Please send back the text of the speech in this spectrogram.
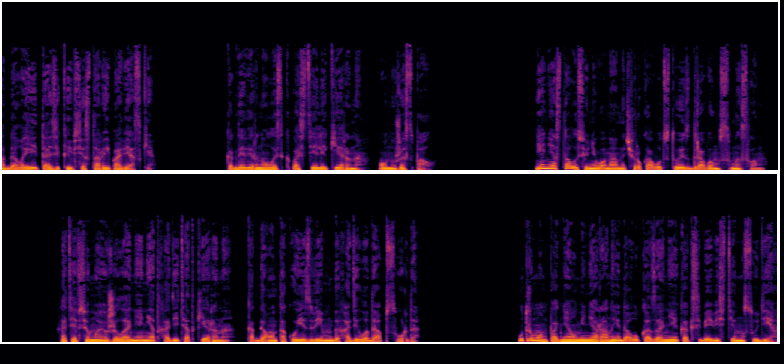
отдала ей тазик и все старые повязки. Когда вернулась к постели Керана, он уже спал. Я не осталась у него на ночь, руководствуясь здравым смыслом. Хотя все мое желание не отходить от Керана, когда он так уязвим, доходило до абсурда. Утром он поднял меня рано и дал указание, как себя вести на суде.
